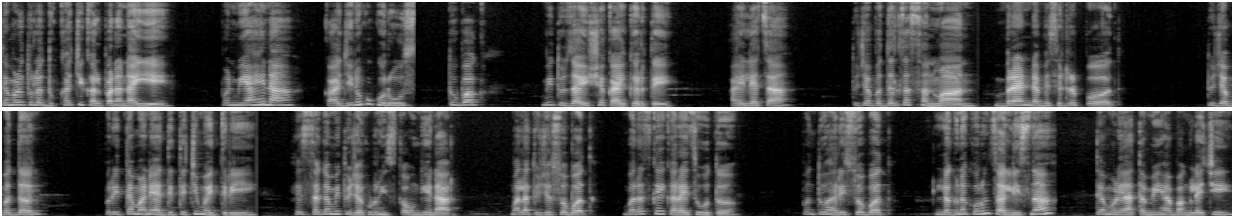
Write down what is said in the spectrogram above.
त्यामुळे तुला दुःखाची कल्पना नाही आहे पण मी आहे ना काळजी नको करूस. तू बघ मी तुझं आयुष्य काय करते. आयल्याचा तुझ्याबद्दलचा सन्मान ब्रँड ॲम्बेसिडर पद तुझ्याबद्दल प्रीतम आणि आदित्यची मैत्री हे सगळं मी तुझ्याकडून हिसकावून घेणार. मला तुझ्यासोबत बरंच काही करायचं होतं. पण तू हरीशसोबत लग्न करून चाललीस ना? त्यामुळे आता मी ह्या बंगल्याची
